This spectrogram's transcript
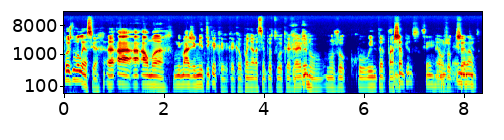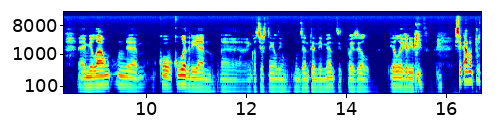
Depois no Valência, há, há uma, uma imagem mítica que, que acompanhará sempre a tua carreira num, num jogo com o Inter para a Champions. Sim, é um jogo de Champions. Milão. Em Milão, eh, com, com, o Adriano, eh, em que vocês têm ali um, um desentendimento e depois ele, ele agride. Isso acaba por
